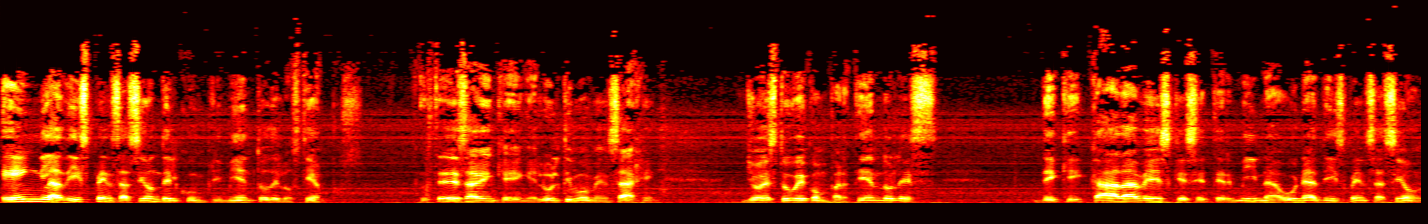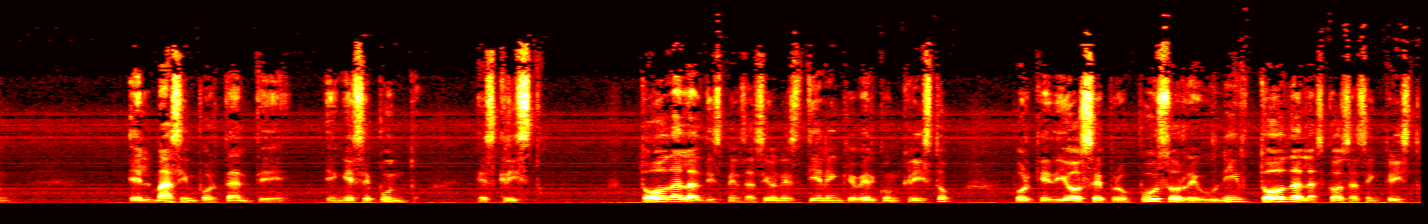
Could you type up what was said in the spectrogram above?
en la dispensación del cumplimiento de los tiempos. Ustedes saben que en el último mensaje yo estuve compartiéndoles de que cada vez que se termina una dispensación, el más importante en ese punto es Cristo. Todas las dispensaciones tienen que ver con Cristo porque Dios se propuso reunir todas las cosas en Cristo.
